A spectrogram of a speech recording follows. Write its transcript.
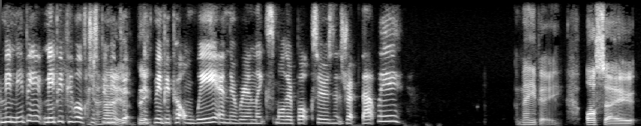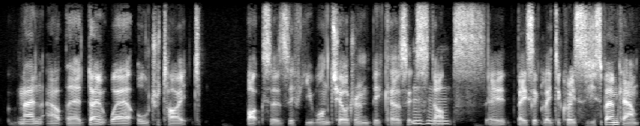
mean maybe maybe people have just know. put, They- maybe put on weight and they're wearing like smaller boxers and it's ripped that way maybe. Also, men out there don't wear ultra tight boxers if you want children because it Mhm. stops. It basically decreases your sperm count.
